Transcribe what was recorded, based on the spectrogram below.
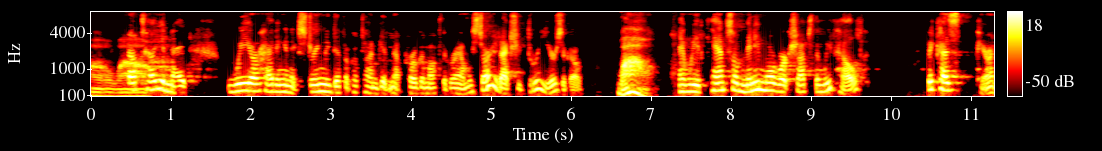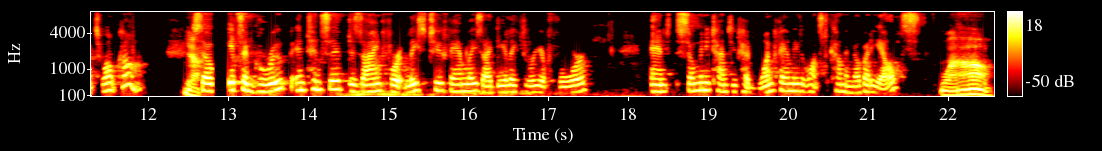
Oh wow! I'll tell you, Nate, we are having an extremely difficult time getting that program off the ground. We started actually three years ago. Wow! And we've canceled many more workshops than we've held because parents won't come. Yeah. So it's a group intensive designed for at least two families, ideally three or four and so many times we've had one family that wants to come and nobody else. Wow.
